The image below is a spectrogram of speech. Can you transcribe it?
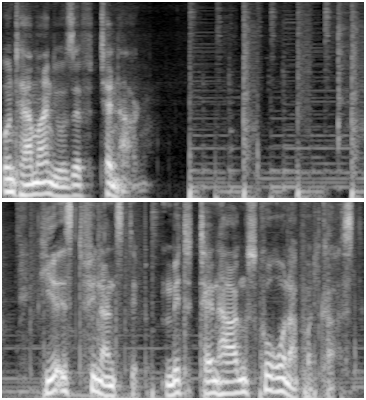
und Hermann Josef Tenhagen. Hier ist Finanztipp mit Tenhagens Corona-Podcast,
